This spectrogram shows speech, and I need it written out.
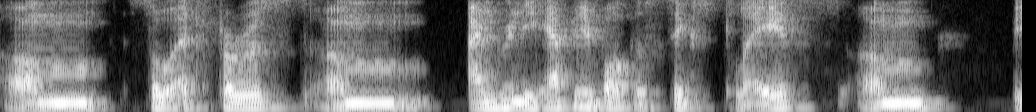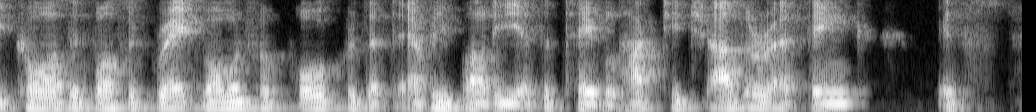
um, so. At first, um, I'm really happy about the sixth place um, because it was a great moment for poker that everybody at the table hugged each other. I think it's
